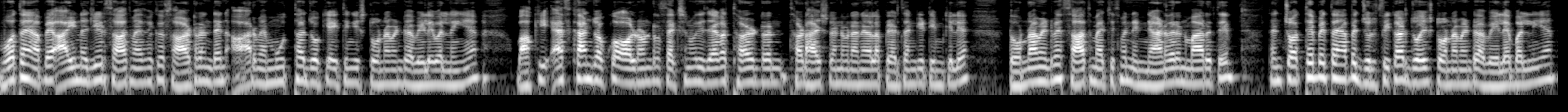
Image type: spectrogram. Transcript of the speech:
वो था यहाँ पे आई नजीर, सात मैच में साठ रन देन आर महमूद था, जो कि आई थिंक इस टूर्नामेंट में अवेलेबल नहीं है। बाकी एस खान, जो आपको ऑलराउंडर सेक्शन में दिया जाएगा third run third highest run बनाने वाला प्लेयर था इनकी टीम के लिए। टूर्नामेंट में सात मैचेस में निन्यानवे रन मारे थे। देन चौथे पे था यहाँ पे जुल्फिकार, जो इस टूर्नामेंट में अवेलेबल नहीं है।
